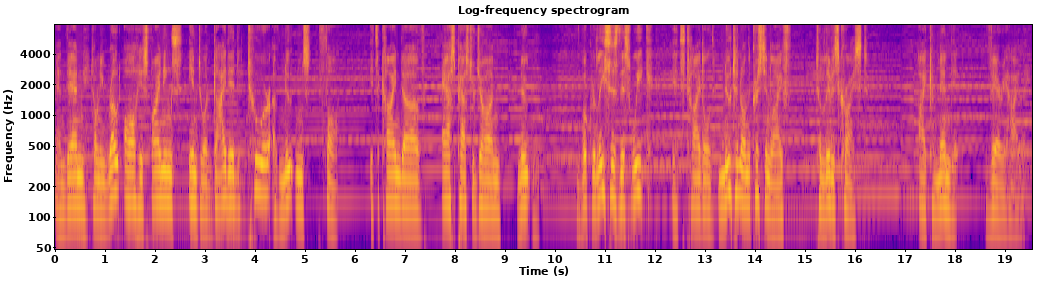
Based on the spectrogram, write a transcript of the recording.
And then Tony wrote all his findings into a guided tour of Newton's thought. It's a kind of Ask Pastor John Newton. The book releases this week. It's titled Newton on the Christian Life To Live Is Christ. I commend it very highly.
